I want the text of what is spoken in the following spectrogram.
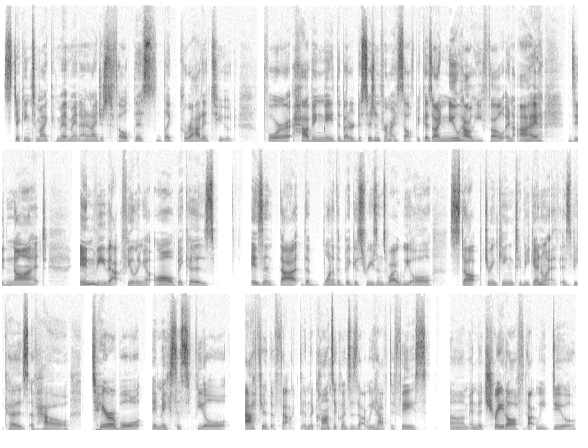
sticking to my commitment. And I just felt this like gratitude for having made the better decision for myself because I knew how he felt and I did not envy that feeling at all because isn't that the one of the biggest reasons why we all stop drinking to begin with is because of how terrible it makes us feel after the fact and the consequences that we have to face um, and the trade-off that we do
